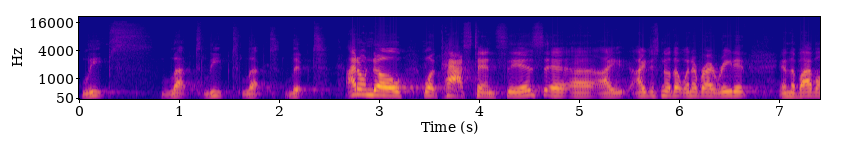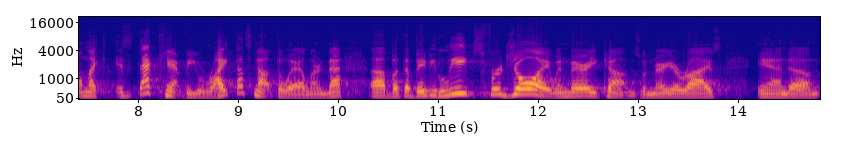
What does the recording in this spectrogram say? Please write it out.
leaps, leapt, leaped, leapt, lipped. I don't know what past tense is. Uh, uh, I, I just know that whenever I read it in the Bible, I'm like, is, that can't be right. That's not the way I learned that. Uh, but the baby leaps for joy when Mary comes, when Mary arrives. And um,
